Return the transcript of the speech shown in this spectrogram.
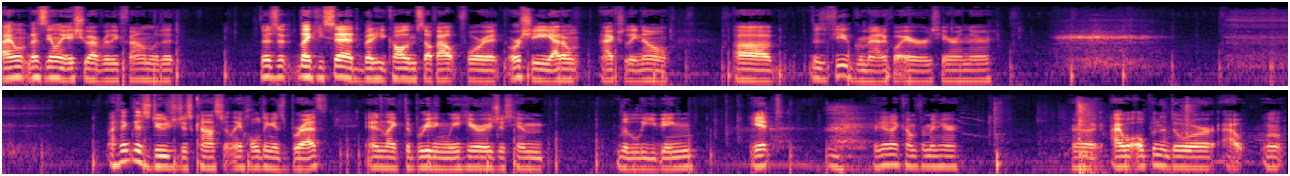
I don't. That's the only issue I've really found with it. There's a like he said, but he called himself out for it, or she. I don't actually know. Uh, there's a few grammatical errors here and there. I think this dude's just constantly holding his breath, and like the breathing we hear is just him relieving it. Where did I come from in here? I will open the door out. Well,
